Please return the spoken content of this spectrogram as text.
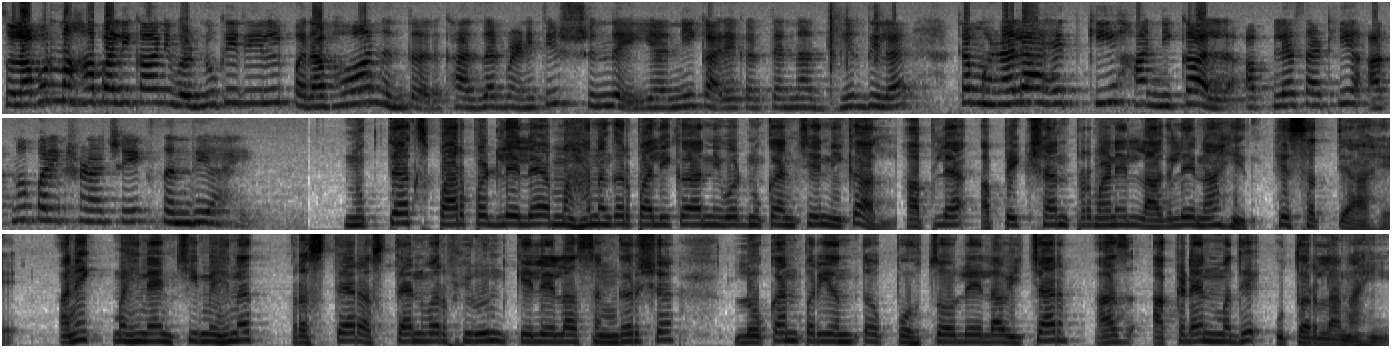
सोलापूर महापालिका निवडणुकीतील पराभवानंतर खासदार प्रणिती शिंदे यांनी कार्यकर्त्यांना धीर दिलाय. त्या म्हणाल्या आहेत की हा निकाल आपल्यासाठी आत्मपरीक्षणाची एक संधी आहे. नुकत्याच पार पडलेल्या महानगरपालिका निवडणुकांचे निकाल आपल्या अपेक्षांप्रमाणे लागले नाहीत हे सत्य आहे. अनेक महिन्यांची मेहनत रस्त्या रस्त्यांवर फिरून केलेला संघर्ष लोकांपर्यंत पोहोचवलेला विचार आज आकड्यांमध्ये उतरला नाही.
